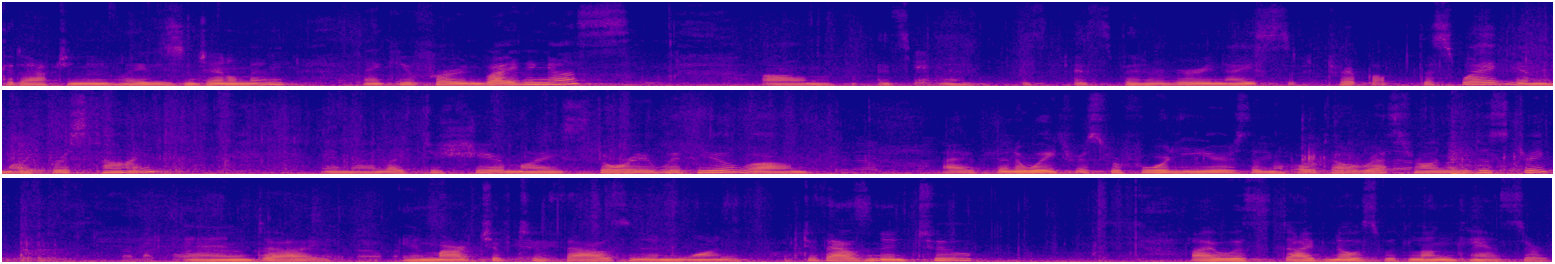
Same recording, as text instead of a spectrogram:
Good afternoon, ladies and gentlemen. Thank you for inviting us. Um, it's, been, it's- been a very nice trip up this way and my first time. And I'd like to share my story with you. Um, I've been a waitress for 40 years in the hotel restaurant industry. And uh, in March of 2001, 2002, I was diagnosed with lung cancer.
